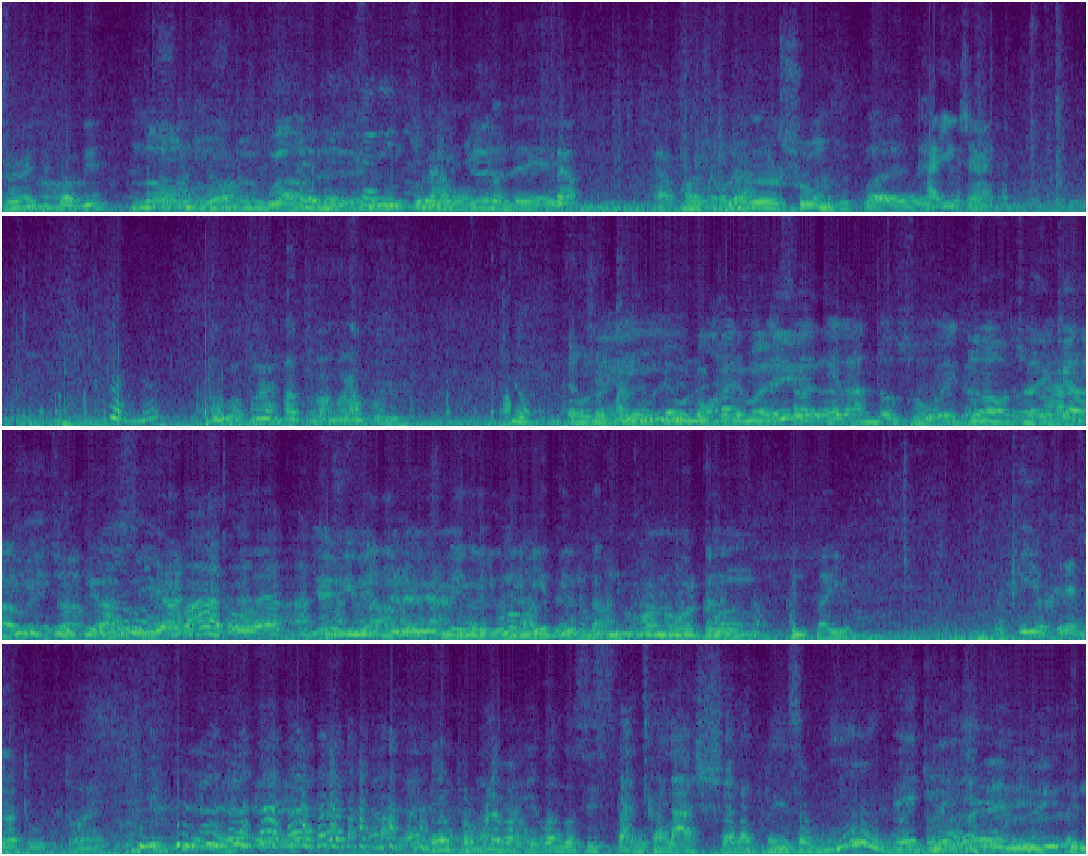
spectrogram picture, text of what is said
Veramente qua vi? No, no, guarda, è venuto Con perché le... era su. Qua è... Guarda. Oh, qualcuno ha fatto manco una foto. No, è una, cioè, crema, è una cremaliera. Sta tirando su, hai? No, cioè i cavi. Cioè. I cavi a mano, eh. Io ci metterei veramente. Io li riempio, non fanno qualcosa. Un paio perché io credo a tutto. Eh. no, il problema è che quando si stanca lascia la presa. Mm, eh, eh, eh, eh, eh, eh,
